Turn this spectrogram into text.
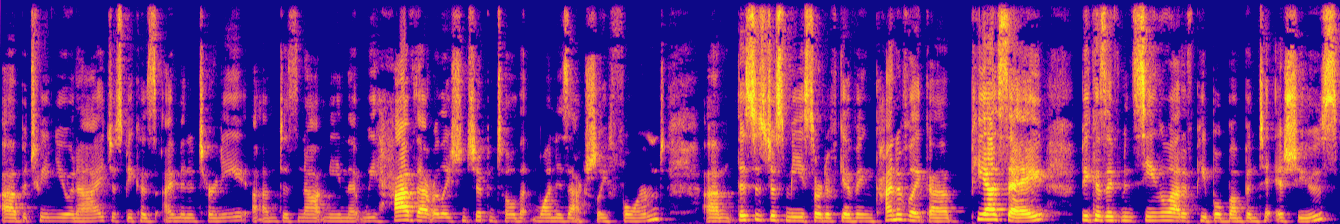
uh, between you and I. Just because I'm an attorney um, does not mean that we have that relationship until that one is actually formed. Um, this is just me sort of giving kind of like a PSA because I've been seeing a lot of people bump into issues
